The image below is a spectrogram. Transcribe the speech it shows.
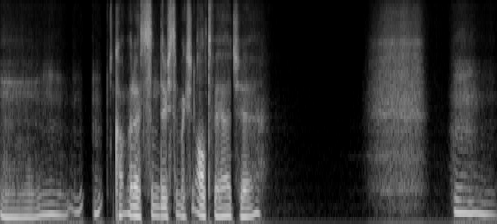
Hmm, Kamera açısını değiştirmek için Alt veya C. Hmm.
